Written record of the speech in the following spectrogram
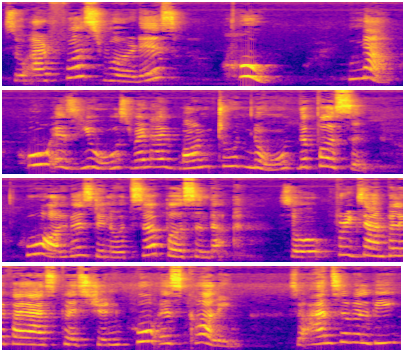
So our first word is who. Now, who is used when I want to know the person. Who always denotes a person. The, so, for example, if I ask question, who is calling? So, answer will be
